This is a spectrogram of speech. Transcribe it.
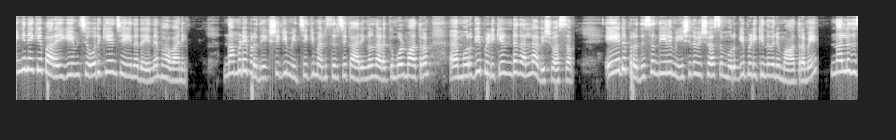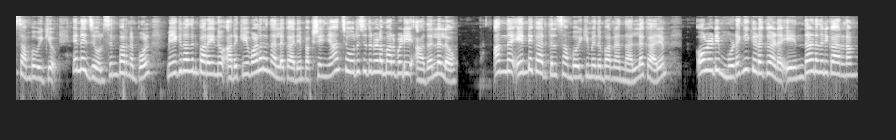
ഇങ്ങനെയൊക്കെ പറയുകയും ചോദിക്കുകയും ചെയ്യുന്നത് എന്ന് ഭവാനി. നമ്മുടെ പ്രതീക്ഷയ്ക്കും ഇച്ഛയ്ക്കും അനുസരിച്ച് കാര്യങ്ങൾ നടക്കുമ്പോൾ മാത്രം മുറുകെ പിടിക്കേണ്ടതല്ല വിശ്വാസം. ഏത് പ്രതിസന്ധിയിലും ഈശ്വര വിശ്വാസം മുറുകെ പിടിക്കുന്നവന് മാത്രമേ നല്ലത് സംഭവിക്കൂ. എന്ന് ജോത്സൻ പറഞ്ഞപ്പോൾ മേഘനാഥൻ പറയുന്നു അതൊക്കെ വളരെ നല്ല കാര്യം. പക്ഷേ ഞാൻ ചോദിച്ചതിനുള്ള മറുപടി അതല്ലല്ലോ. അന്ന് എന്റെ കാര്യത്തിൽ സംഭവിക്കുമെന്ന് പറഞ്ഞ നല്ല കാര്യം ഓൾറെഡി മുടങ്ങിക്കിടക്കുകയാണ്. എന്താണ് അതിന് കാരണം?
